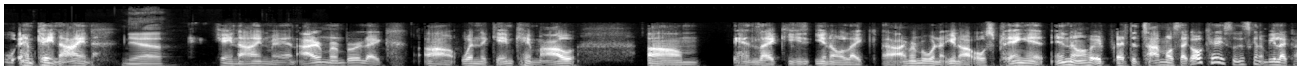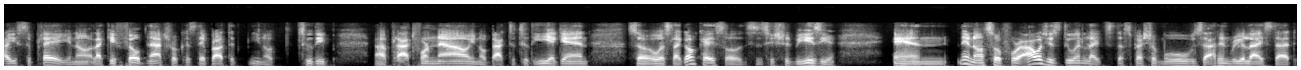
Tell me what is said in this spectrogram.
Ooh, MK9. Yeah. K9, man. I remember like uh when the game came out, um, and like you, you know, like uh, I remember when you know I was playing it. You know, it, at the time I was like, okay, so this is gonna be like I used to play. You know, like it felt natural because they brought the you know 2D uh, platform now. You know, back to 2D again. So it was like, okay, so this, is, should be easier. And, you know, so for, I was just doing like the special moves. I didn't realize that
